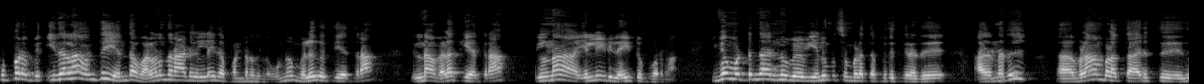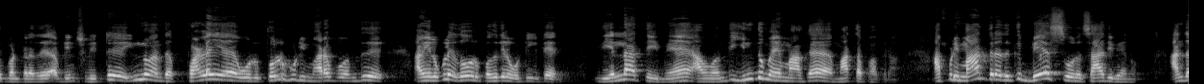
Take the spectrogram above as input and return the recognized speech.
குப்பரை இதெல்லாம் வந்து எந்த வளர்ந்த நாடுகள்ல இதை பண்றது இல்லை. ஒன்றும் மெழுகுத்தி ஏத்துறான் இல்லைன்னா விளக்கு ஏத்துறான் இல்லைன்னா எல்இடி லைட்டு போடுறான். இவன் மட்டும்தான் இன்னும் எலும்பு சம்பளத்தை பிதுக்கிறது அது என்னது விளாம்பழத்தை அறுத்து இது பண்றது அப்படின்னு சொல்லிட்டு இன்னும் அந்த பழைய ஒரு தொல்குடி மரபு வந்து அவங்களுக்குள்ள ஏதோ ஒரு பகுதியில ஒட்டிக்கிட்டே இருக்கு. இது எல்லாத்தையுமே அவன் வந்து இந்து மயமாக மாற்ற பார்க்குறான். அப்படி மாத்துறதுக்கு பேஸ் ஒரு சாதி வேணும். அந்த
